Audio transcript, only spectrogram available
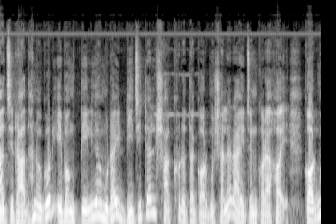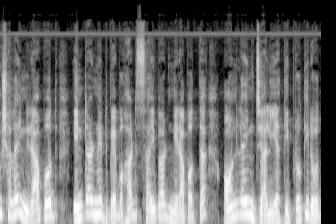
আজ রাধানগর এবং তেলিয়ামুড়ায় ডিজিটাল সাক্ষরতা কর্মশালার আয়োজন করা হয়। কর্মশালায় নিরাপদ ইন্টারনেট ব্যবহার, সাইবার নিরাপত্তা, অনলাইন জালিয়াতি প্রতিরোধ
